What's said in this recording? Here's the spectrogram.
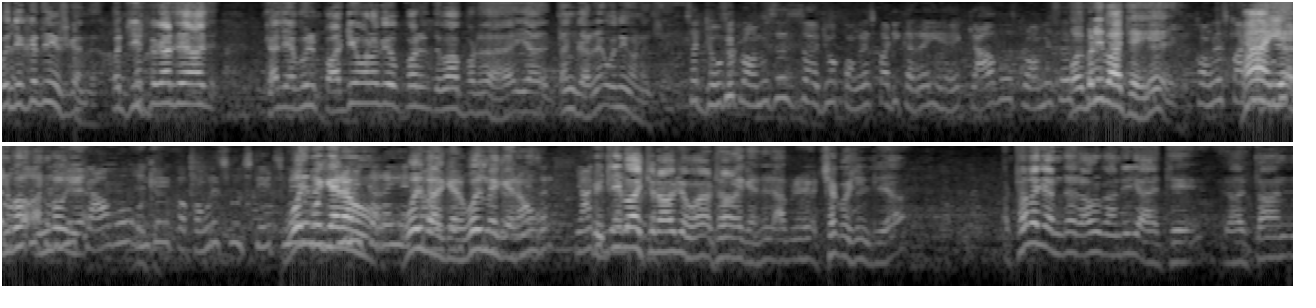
कोई दिक्कत नहीं उसके अंदर। पर जिस प्रकार से आज खाली अपनी पार्टियों वालों के ऊपर दबाव पड़ रहा है या तंग कर रहे हैं वो नहीं होना चाहिए। सर जो भी प्रोमिस जो कांग्रेस पार्टी कर रही है क्या वो प्रोमिस बहुत बड़ी बात है ये। कांग्रेस पार्टी हाँ, ये अनुभव- अनुभव क्या वो उनके कांग्रेस स्टेट्स में वही मैं कह रहा हूँ वही बात कह रहा हूँ वही मैं कह रहा हूँ। पिछली बार चुनाव जो हुआ अठारह के अंदर आपने अच्छा क्वेश्चन किया। अठारह के अंदर राहुल गांधी जी आए थे राजस्थान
